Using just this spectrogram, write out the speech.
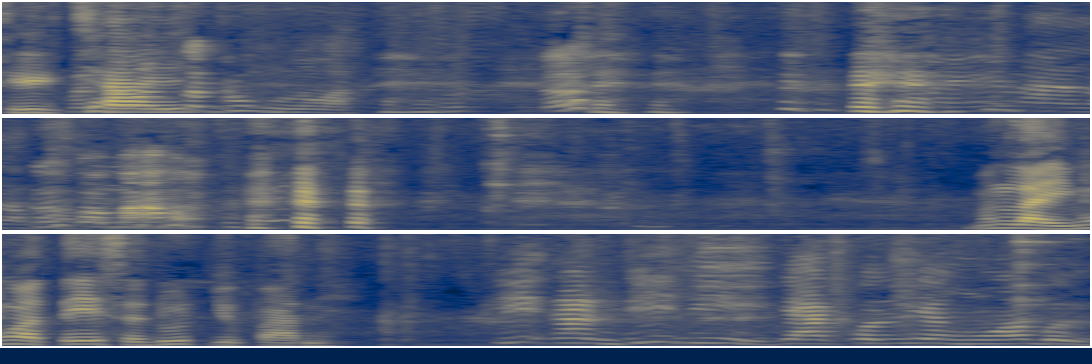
ถือมันใจนอนสะดุ้งเลยว่ะคือประมาณมันไหลงัวเตะสะดุดอยู่ปันนี่ที่ นั่นที่นี่อยากคนเลี้ยงงัวบึ่ง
